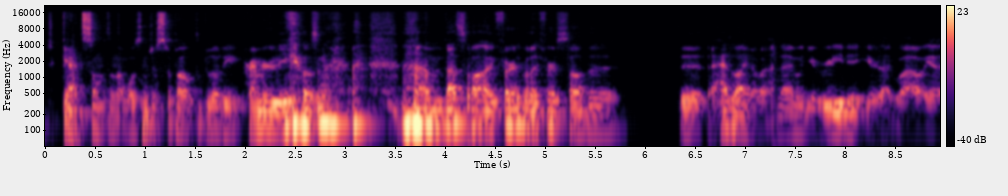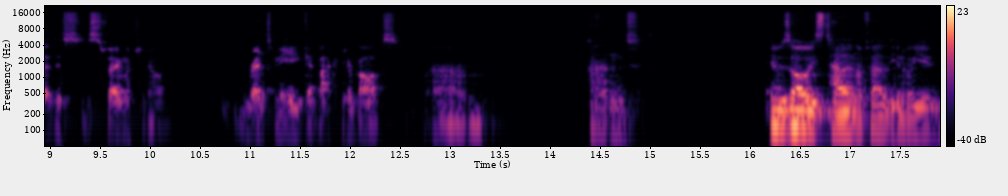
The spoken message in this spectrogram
to get something that wasn't just about the bloody Premier League, wasn't it? um, that's what I first when I first saw the, the the headline of it, and then when you read it, you're like, wow, yeah, this is very much you know, read to me, get back in your box, um, and it was always telling. I felt you know you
